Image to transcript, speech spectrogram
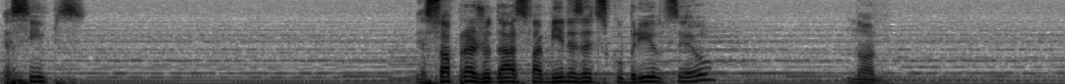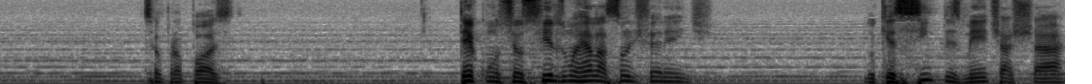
É simples. É só para ajudar as famílias a descobrir o seu nome. Seu propósito. Ter com os seus filhos uma relação diferente do que simplesmente achar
